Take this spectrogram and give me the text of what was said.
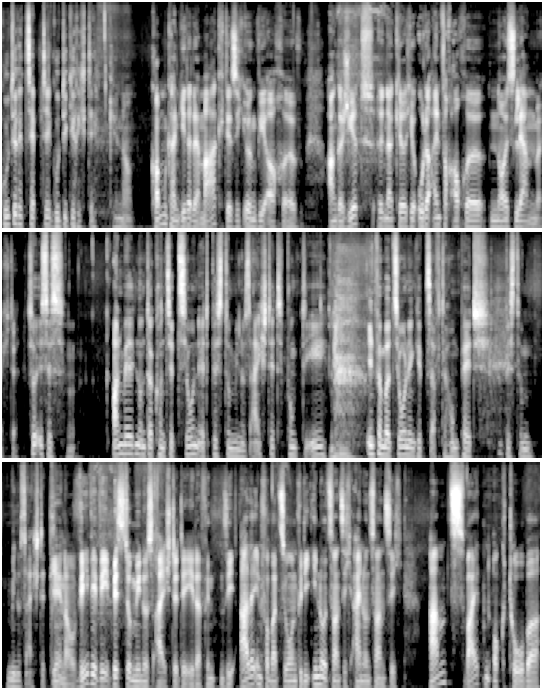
gute Rezepte, gute Gerichte. Genau. Kommen kann jeder, der mag, der sich irgendwie auch äh, engagiert in der Kirche oder einfach auch äh, Neues lernen möchte. So ist es. Anmelden unter konzeption.bistum-eichstätt.de. Informationen gibt es auf der Homepage bistum-eichstätt. Genau, www.bistum-eichstätt.de. Da finden Sie alle Informationen für die Inno 2021 am 2. Oktober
